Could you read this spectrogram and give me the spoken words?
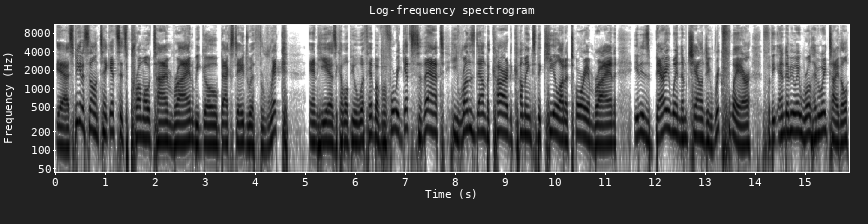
yeah, speaking of selling tickets, it's promo time, Brian. We go backstage with Rick. And he has a couple of people with him. But before he gets to that, he runs down the card coming to the Kiel Auditorium, Brian. It is Barry Windham challenging Ric Flair for the NWA World Heavyweight title.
